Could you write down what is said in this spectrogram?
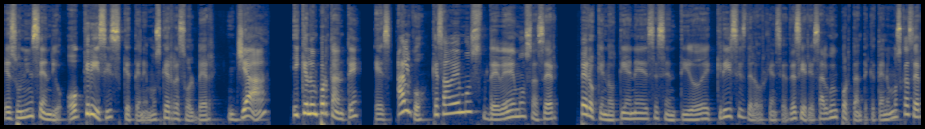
es un incendio o crisis que tenemos que resolver ya y que lo importante es algo que sabemos debemos hacer, pero que no tiene ese sentido de crisis de la urgencia, es decir, es algo importante que tenemos que hacer,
